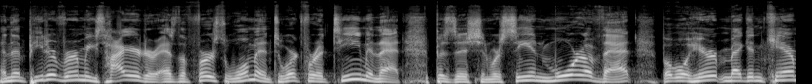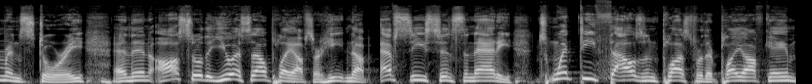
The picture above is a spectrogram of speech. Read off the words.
and then Peter Vermes hired her as the first woman to work for a team in that position. We're seeing more of that, but we'll hear Megan Cameron's story. And then also the USL playoffs are heating up. FC Cincinnati, 20,000 plus for their playoff game.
